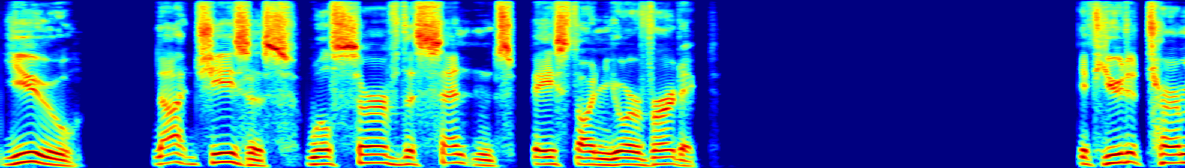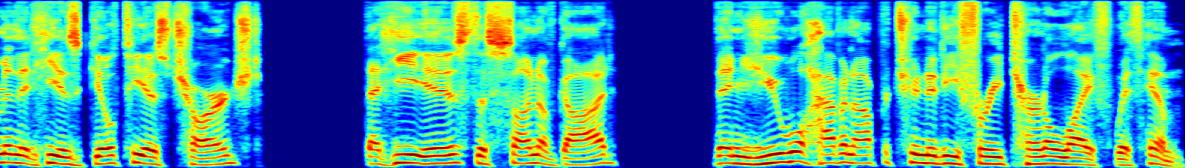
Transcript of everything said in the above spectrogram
you, not Jesus, will serve the sentence based on your verdict. If you determine that he is guilty as charged, that he is the Son of God, then you will have an opportunity for eternal life with him.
